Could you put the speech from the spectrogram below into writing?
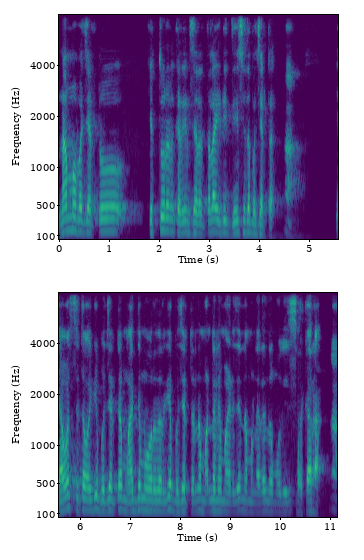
ನಮ್ಮ ಬಜೆಟ್ಟು ಕಿತ್ತೂರನ್ನು ಕಡೆಗಣಿಸಿರಂತಲ್ಲ ಇಡೀ ದೇಶದ ಬಜೆಟ್ ಹಾ. ವ್ಯವಸ್ಥಿತವಾಗಿ ಬಜೆಟ್ ಮಾಧ್ಯಮ ವರ್ಗದವರಿಗೆ ಬಜೆಟ್ ಅನ್ನು ಮಂಡನೆ ಮಾಡಿದೆ ನಮ್ಮ ನರೇಂದ್ರ ಮೋದಿಜಿ ಸರ್ಕಾರ. ಹಾ.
